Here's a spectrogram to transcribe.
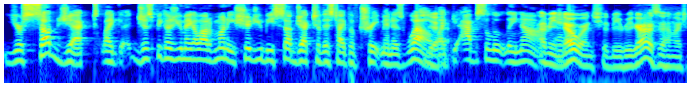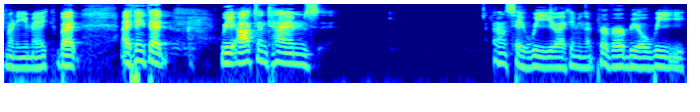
you're subject like just because you make a lot of money should you be subject to this type of treatment as well yeah. like absolutely not i mean and, no one should be regardless of how much money you make but i think that we oftentimes i don't say we like i mean the proverbial we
